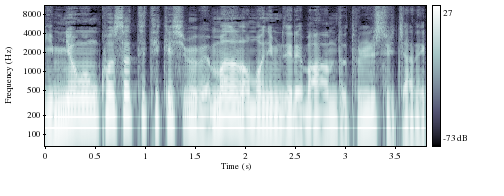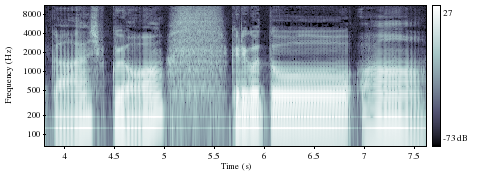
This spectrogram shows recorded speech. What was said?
임영웅 콘서트 티켓이면 웬만한 어머님들의 마음도 돌릴 수 있지 않을까 싶고요. 그리고 또, 아,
